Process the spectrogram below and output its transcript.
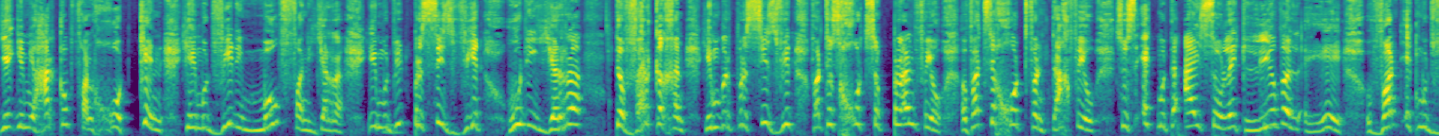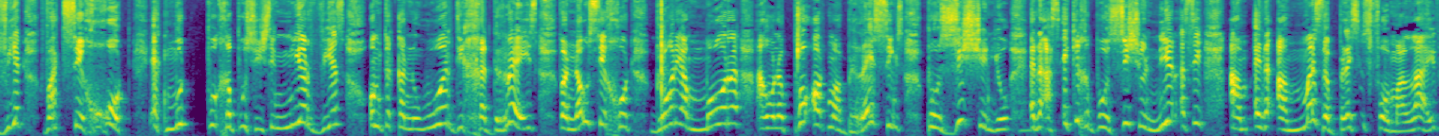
Jy jy moet hartklop van God ken. Jy moet weet die mou van die Here. Jy moet weet presies weet hoe die Here te werke gaan. Jy moet presies weet wat is God se plan vir jou. Wat sê God vandag vir jou? Soos ek moet 'n isolate lewe hê, want ek moet weet wat sê God. Ek moet geposisioneer wees om te kan hoor die gedreis want nou sê God Gloria môre I want to pour out my blessings position you. And as ek geposisioneer as ek um, and I miss the blessings for my life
